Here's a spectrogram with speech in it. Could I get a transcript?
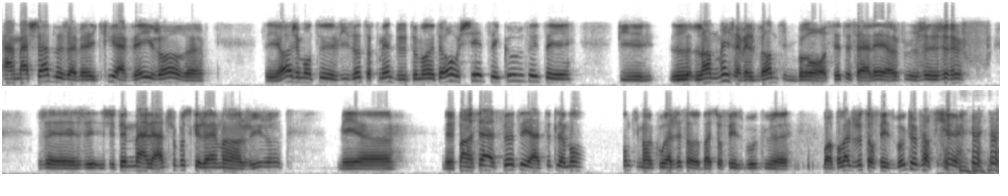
à Machad, j'avais écrit à veille, genre, euh, ah, j'ai mon visa turkmène, puis tout le monde était, oh shit, c'est cool, tu sais, Puis le lendemain, j'avais le ventre qui me brossait, tu sais, ça allait, je, je, j'étais malade, je sais pas ce que j'avais mangé, genre. Mais, euh, mais je pensais à ça, tu sais, à tout le monde qui m'encourageait sur, ben, sur Facebook. bon, pas mal juste sur Facebook, là, parce que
